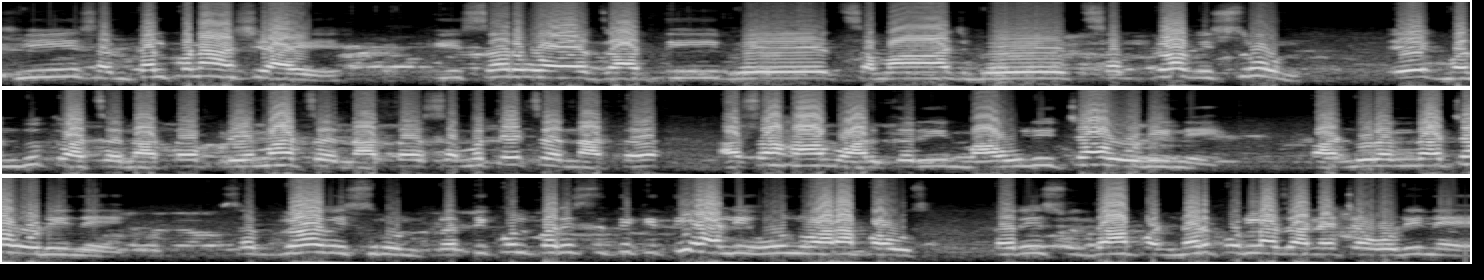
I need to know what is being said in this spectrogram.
ही संकल्पना अशी आहे की सर्व जाती भेद समाज भेद सगळं विसरून एक बंधुत्वाचं नातं प्रेमाचं नातं समतेचं नातं असा हा वारकरी माऊलीच्या ओढीने पांडुरंगाच्या ओढीने सगळं विसरून प्रतिकूल परिस्थिती किती आली ऊन वारा पाऊस तरी सुद्धा पंढरपूरला जाण्याच्या ओढीने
